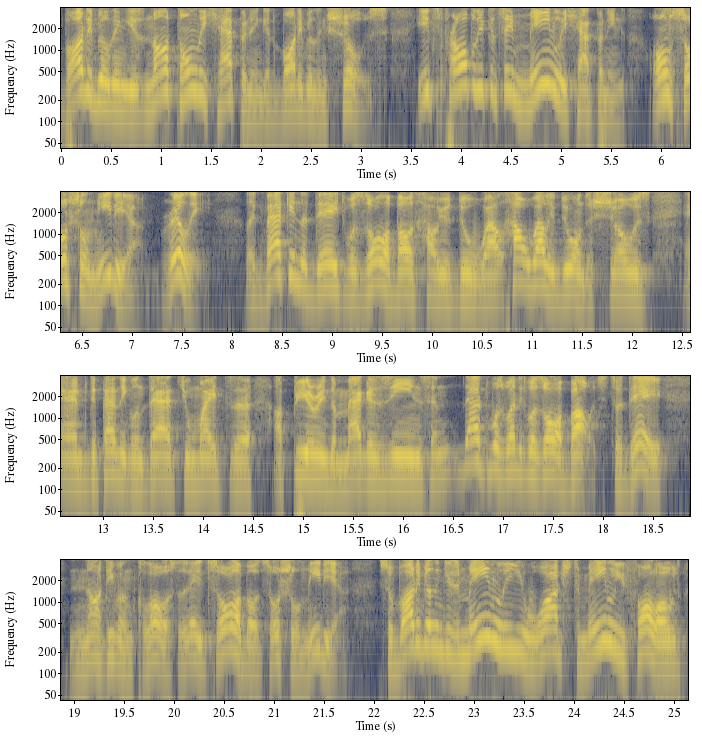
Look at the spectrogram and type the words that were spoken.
bodybuilding is not only happening at bodybuilding shows, it's probably, you can say, mainly happening on social media, really. Like back in the day, it was all about how you do well, how well you do on the shows, and depending on that, you might uh, appear in the magazines, and that was what it was all about. Today, not even close. Today, it's all about social media. So bodybuilding is mainly watched, mainly followed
